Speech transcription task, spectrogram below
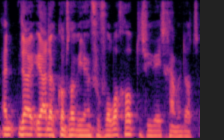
En daar, ja, daar komt wel weer een vervolg op. Dus wie weet gaan we dat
